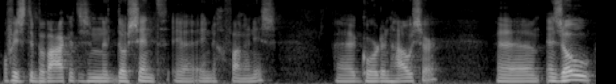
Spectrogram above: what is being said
Of is het een bewaker? Het is een docent eh, in de gevangenis, eh, Gordon Hauser. Eh, en zo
